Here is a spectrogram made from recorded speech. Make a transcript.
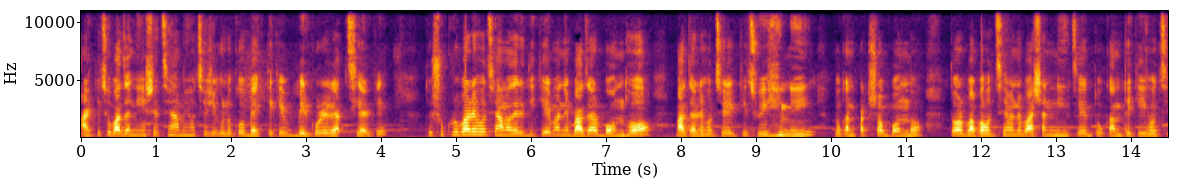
আর কিছু বাজার নিয়ে এসেছে, আমি হচ্ছে সেগুলোকেও ব্যাগ থেকে বের করে রাখছি আর কি। তো শুক্রবারে হচ্ছে আমাদের এদিকে মানে বাজার বন্ধ, বাজারে হচ্ছে কিছুই নেই, দোকানপাট সব বন্ধ। তো ওর বাবা হচ্ছে মানে বাসার নিচের দোকান থেকেই হচ্ছে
